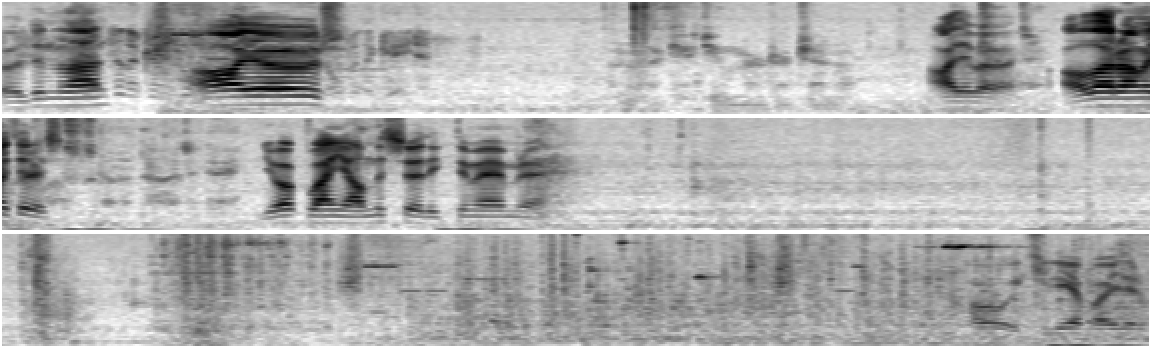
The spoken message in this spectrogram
Öldün mü lan? Hayır. Hadi bay. Allah rahmet eylesin. Yok lan yanlış söyledik değil mi Emre? Oh ikiliye bayılırım.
